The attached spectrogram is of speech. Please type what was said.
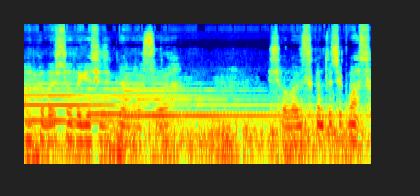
Arkadaşlar da geçecekler biraz sonra. İnşallah bir sıkıntı çıkmaz.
